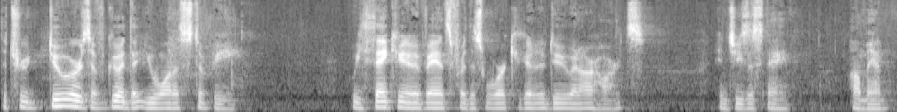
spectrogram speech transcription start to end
the true doers of good that you want us to be. We thank you in advance for this work you're going to do in our hearts. In Jesus' name, amen.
